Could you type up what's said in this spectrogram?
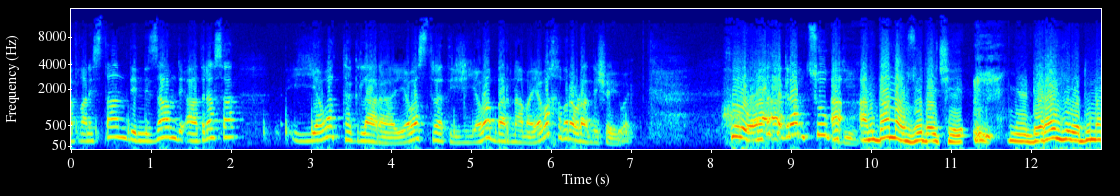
افغانستان د نظام د ادرسه یوه تګلاره، یوه ستراتیژي، یوه برنامه، یوه خبره وړاندې شوې وای. خو همدا موضوع ده چې ډیری هیوادونه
